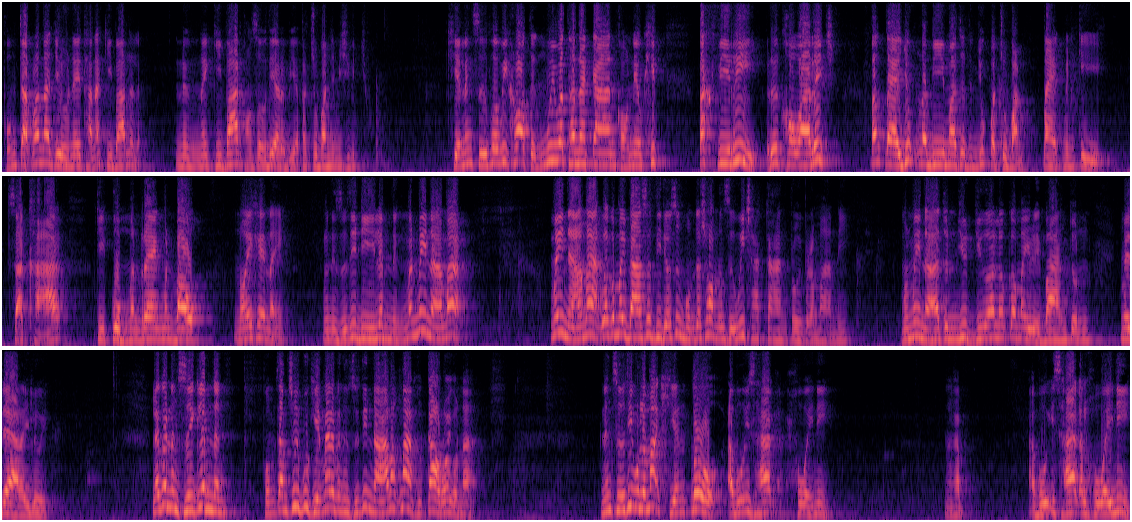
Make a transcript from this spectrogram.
ผมจัดว่าน่าจะอยู่ในฐานะกีบาตแล้วแหละหนึ่งในกีบาตของซาอุดิอาระเบีย ปัจจุบันยังมีชีวิตอยู่ เขียนหนังสือเพื่อวิเคราะห์ถึงวิวัฒนาการของแนวคิดตักฟีรีหรือคอวาริชตั้งแต่ยุคนบีมาจนถึงยุคปัจจุบัน แตกเป็นกี่สาขา กี่กลุ่มมันแรงมันเบา น้อยแค่ไหนเป็นหนังสือที่ดีเล่มหนึ่งมันไม่หนามาก ไม่หนามากแล้วก็ไม่บางสักทีเดียวซึ่งผมจะชอบหนังสือวิชาการโดยประมาณนี้ มันไม่หนาจนยืดเยื้อแล้วก็ไม่เลยบางจนไม่ได้อะไรเลย แล้วก็หนังสืออีกเล่มหนึ่งผมจำชื่อผู้เขียนไม่ได้เป็นหนังสือที่หนามากๆคือ900กว่าหน้าหนังสือที่อุลมะเขียนโตอบูอิสฮากฮุไวนีนะครับอบูอิสฮากอัลฮุไวนี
